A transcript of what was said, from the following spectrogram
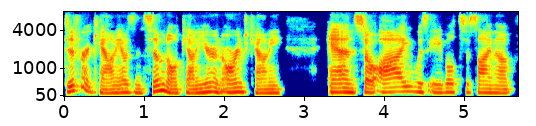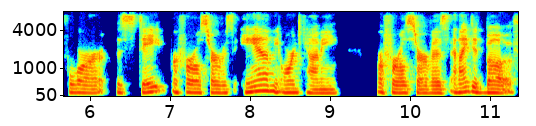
different county. I was in Seminole County. You're in Orange County, and so I was able to sign up for the state referral service and the Orange County referral service, and I did both.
